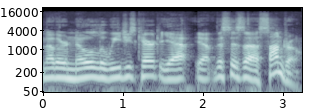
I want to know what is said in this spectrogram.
Another no Luigi's character. Yeah, yeah. This is uh, Sandro.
